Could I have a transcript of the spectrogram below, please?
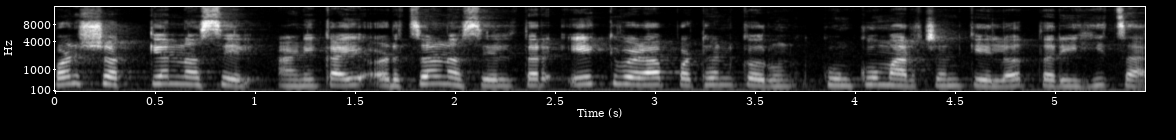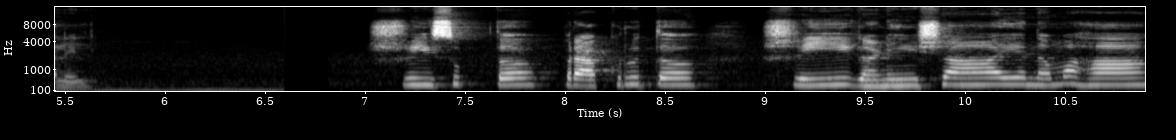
पण शक्य नसेल आणि काही अडचण असेल तर एक वेळा पठण करून कुंकुमार्चन केलं तरीही चालेल. श्रीसुक्त प्राकृत श्री गणेशाय नमहा.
